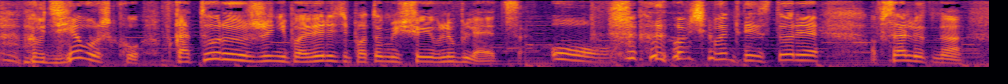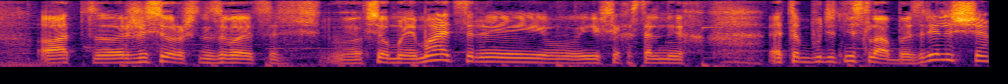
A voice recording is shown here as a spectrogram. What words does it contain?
в девушку, в которую уже, не поверите, потом еще и влюбляется. О! В общем, эта история абсолютно от режиссера, что называется, «Все моей матери» и всех остальных. Это будет не слабое зрелище.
